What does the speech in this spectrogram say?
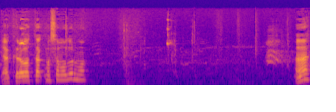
Ya kravat takmasam olur mu? Ha?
